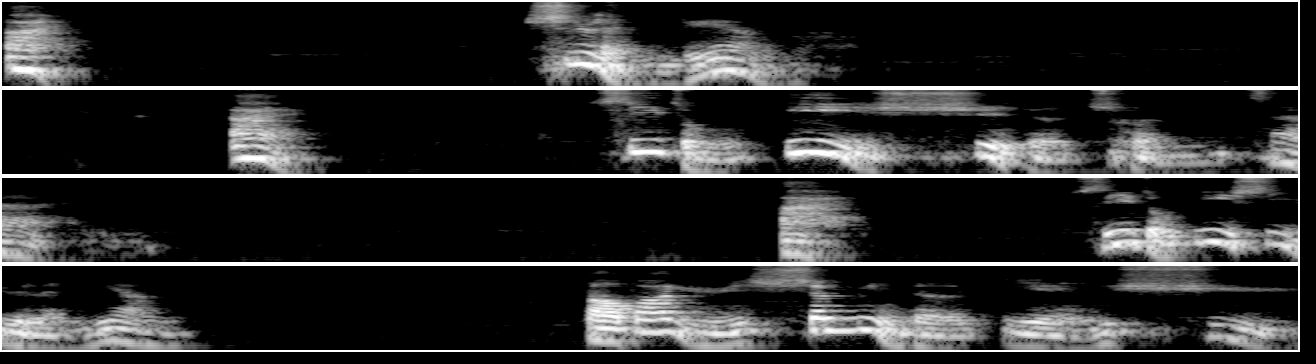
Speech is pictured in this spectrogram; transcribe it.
爱是能量啊，爱是一种意识的存在，爱是一种意识与能量导发于生命的延续。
